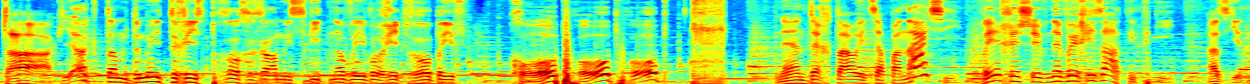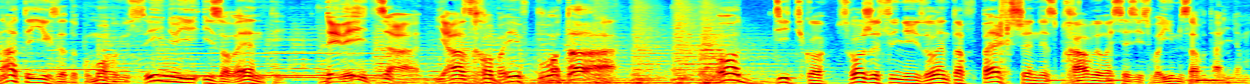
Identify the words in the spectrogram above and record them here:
Так, як там Дмитрий з програми Світ на виворіт робив? Хоп, хоп, хоп. Неандерталець Апанасій вирішив не вирізати пні, а з'єднати їх за допомогою синьої ізоленти. Дивіться, я зробив плота. От, дідько, схоже, синя ізолента вперше не справилася зі своїм завданням.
